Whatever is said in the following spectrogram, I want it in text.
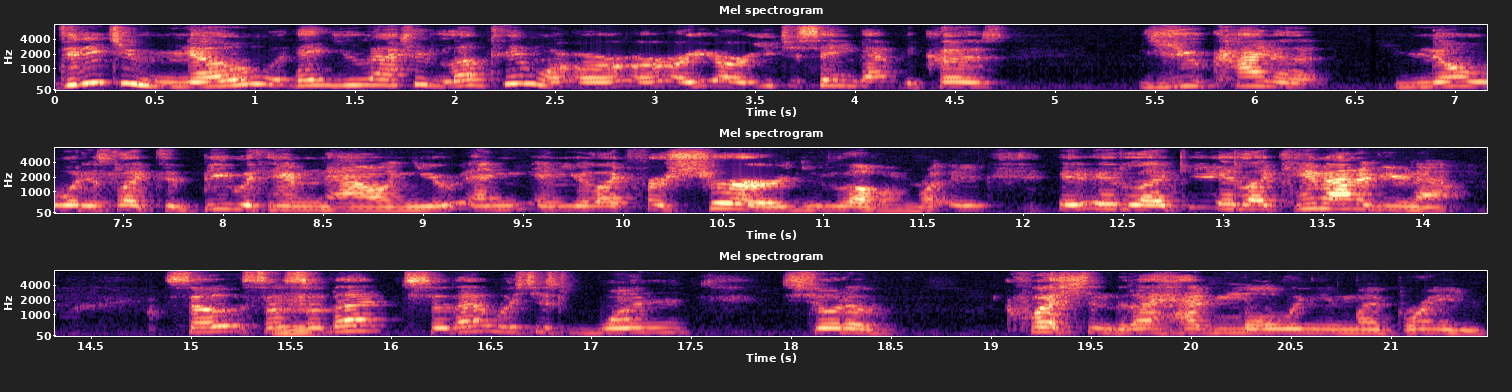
didn't you know that you actually loved him, or, or, or you, are you just saying that because you kind of know what it's like to be with him now and you and and you're like for sure you love him right? It, it, it like it like came out of you now. So so mm-hmm. so that so that was just one sort of question that i had mulling in my brain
